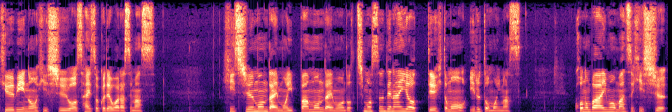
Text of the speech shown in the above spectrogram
QB の必修を最速で終わらせます。必修問題も一般問題もどっちも進んでないよっていう人もいると思います。この場合もまず必修。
